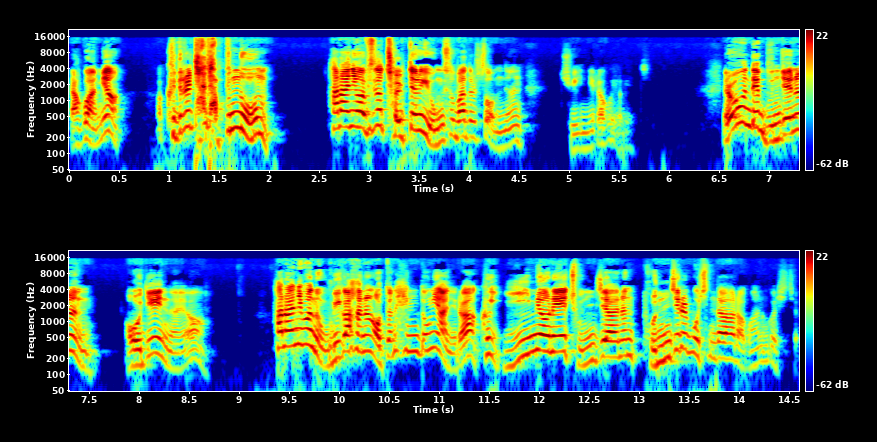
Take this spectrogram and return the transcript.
라고 하면 그들을 다 나쁜 놈. 하나님 앞에서 절대로 용서받을 수 없는 죄인이라고 여겼죠. 여러분, 근데 문제는 어디에 있나요? 하나님은 우리가 하는 어떤 행동이 아니라 그 이면에 존재하는 본질을 보신다라고 하는 것이죠.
